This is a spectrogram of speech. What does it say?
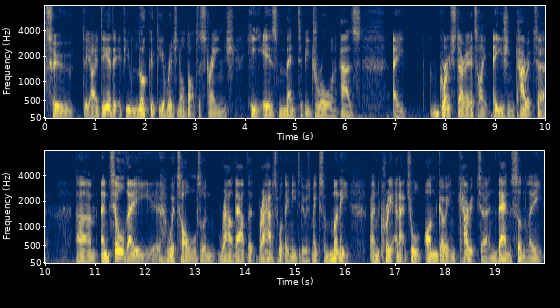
to the idea that if you look at the original Doctor Strange, he is meant to be drawn as a gross stereotype Asian character. Um, until they were told and round out that perhaps what they need to do is make some money and create an actual ongoing character, and then suddenly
